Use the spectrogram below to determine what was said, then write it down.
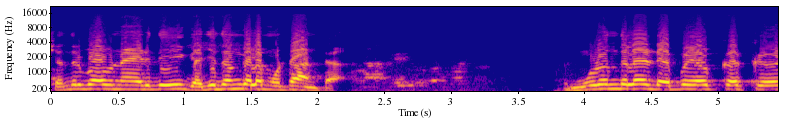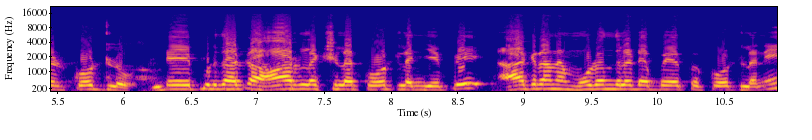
చంద్రబాబు నాయుడుది గజ దొంగల ముఠ అంట. మూడు వందల డెబ్బై ఒక్క కోట్లు. అంటే ఇప్పుడు దాకా ఆరు లక్షల కోట్లు అని చెప్పి ఆఖరాన మూడు వందల డెబ్బై ఒక్క కోట్లని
